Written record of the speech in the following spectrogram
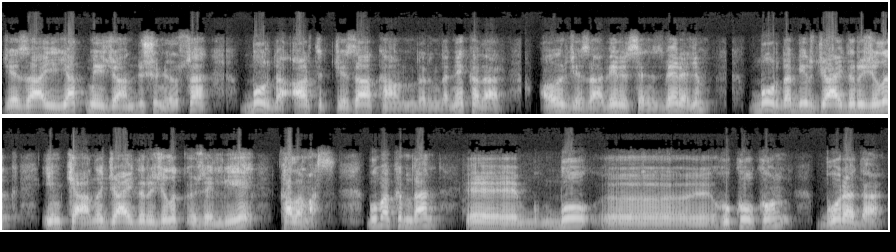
cezayı yatmayacağını düşünüyorsa burada artık ceza kanunlarında ne kadar ağır ceza verirseniz verelim burada bir caydırıcılık imkanı, caydırıcılık özelliği kalamaz. Bu bakımdan e, bu e, hukukun burada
